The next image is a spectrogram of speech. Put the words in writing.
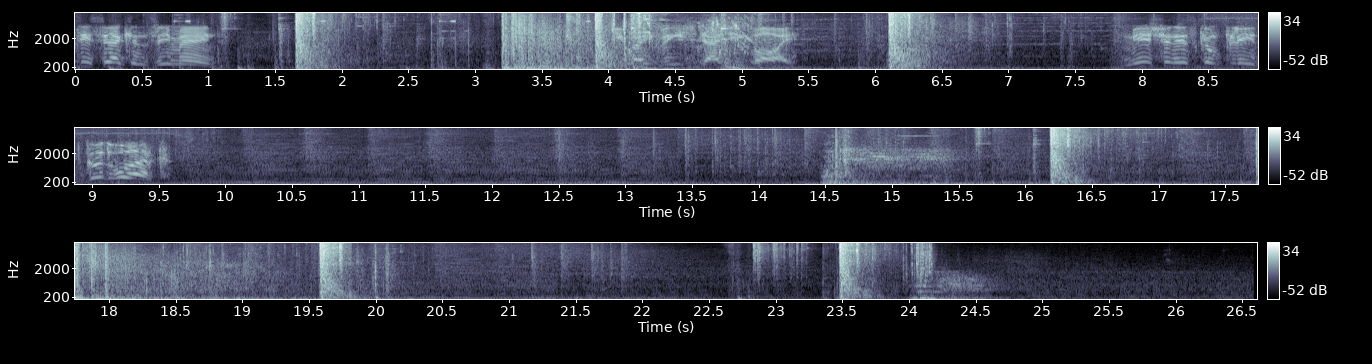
20 seconds remain. UAV standing by. Mission is complete. Good work.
